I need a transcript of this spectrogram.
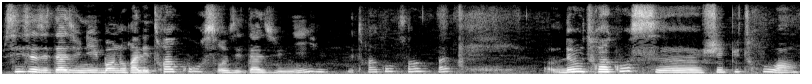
si c'est aux États-Unis, bon, on aura les trois courses aux États-Unis. Les trois courses, hein. Deux ou trois courses, euh, je sais plus trop, hein.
